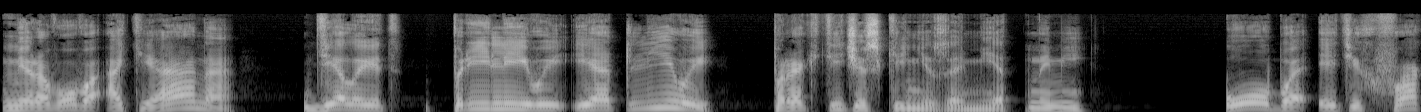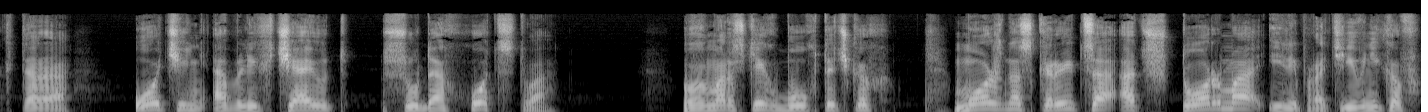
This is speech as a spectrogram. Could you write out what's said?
мирового океана делает приливы и отливы практически незаметными. Оба этих фактора очень облегчают судоходство. В морских бухточках можно скрыться от шторма или противников,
